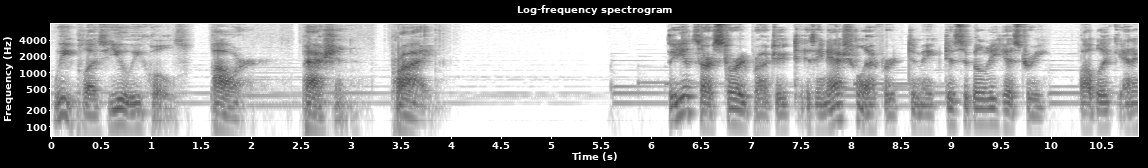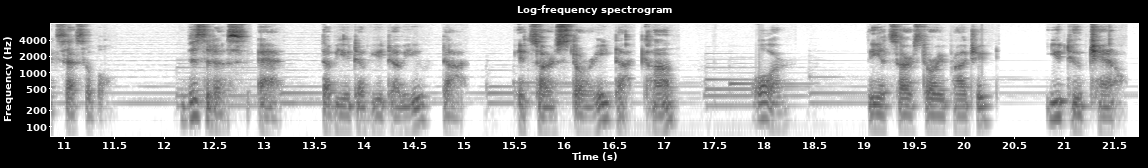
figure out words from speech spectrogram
We plus you equals power, passion, pride. The It's Our Story Project is a national effort to make disability history public and accessible. Visit us at www.itsourstory.com or the It's Our Story Project YouTube channel.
